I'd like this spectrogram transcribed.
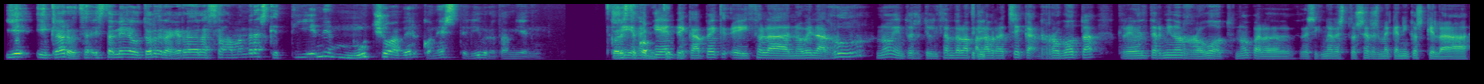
Y, y, claro, es también el autor de La Guerra de las Salamandras, que tiene mucho a ver con este libro también sí, este efectivamente, Capek eh, hizo la novela Rur, ¿no? Y entonces, utilizando la palabra checa robota, creó el término robot, ¿no? Para designar estos seres mecánicos que la,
